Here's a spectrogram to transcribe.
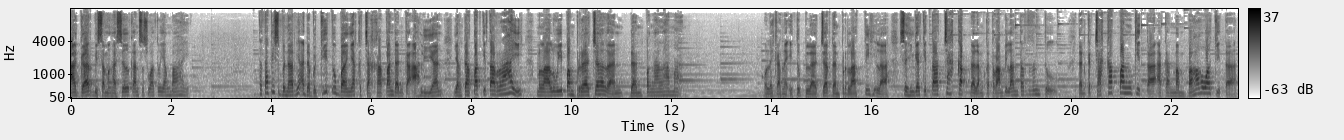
agar bisa menghasilkan sesuatu yang baik. Tetapi sebenarnya ada begitu banyak kecakapan dan keahlian yang dapat kita raih melalui pembelajaran dan pengalaman. Oleh karena itu, belajar dan berlatihlah sehingga kita cakap dalam keterampilan tertentu dan kecakapan kita akan membawa kita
